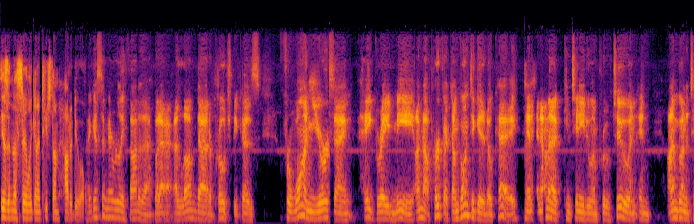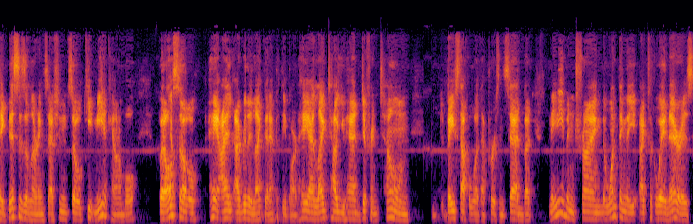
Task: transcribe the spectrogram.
isn't necessarily going to teach them how to do it. I guess I never really thought of that, but I, I love that approach because, for one, you're saying, hey, grade me. I'm not perfect. I'm going to get it okay. And, and I'm going to continue to improve too. And, and I'm going to take this as a learning session. So keep me accountable. But also, hey, I, I really like that empathy part. Hey, I liked how you had different tone based off of what that person said, but maybe even trying the one thing that I took away there is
